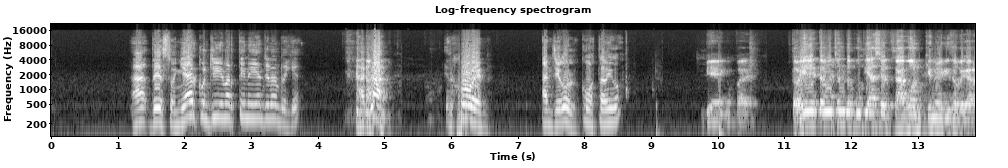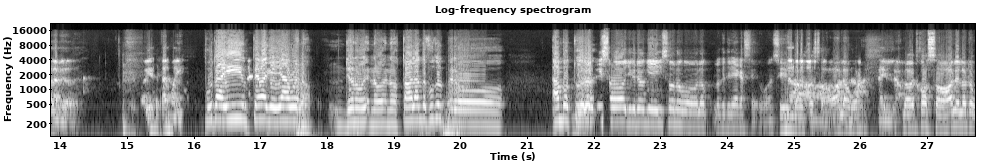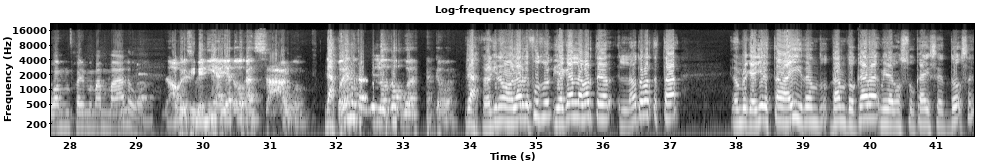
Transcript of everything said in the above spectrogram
¿ah? de soñar con Jimmy Martínez y Ángelo Enrique. Acá, el joven Angegol, ¿cómo está, amigo? Bien, compadre. Todavía le estamos echando puteazo al cagón que no le quiso pegar a la pelota. Todavía estamos ahí. Puta, ahí un tema que ya, bueno, yo no, no, no estaba hablando de fútbol, pero ambos Yo tuvieron... creo que hizo, yo creo que hizo lo, lo, lo que tenía que hacer, weón. Sí, No, lo dejó solo, weón. Lo dejó el otro weón fue el más malo, weón. No, pero si venía ya todo cansado, weón. Ya, Bueno, también los dos, weón, ya, pero aquí no vamos a hablar de fútbol. Y acá en la parte, en la otra parte está el hombre que ayer estaba ahí dando, dando cara, mira con su Kaiser 12,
